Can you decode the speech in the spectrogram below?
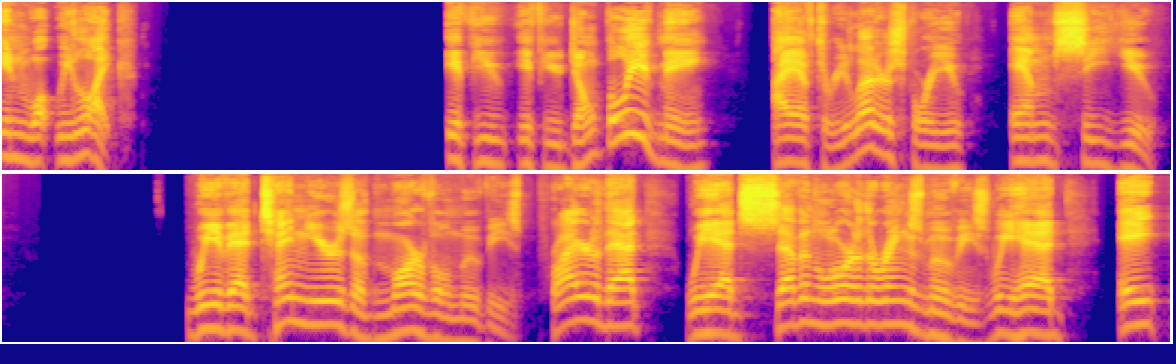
in what we like if you if you don't believe me, I have three letters for you, MCU. We have had 10 years of Marvel movies. Prior to that, we had 7 Lord of the Rings movies. We had 8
